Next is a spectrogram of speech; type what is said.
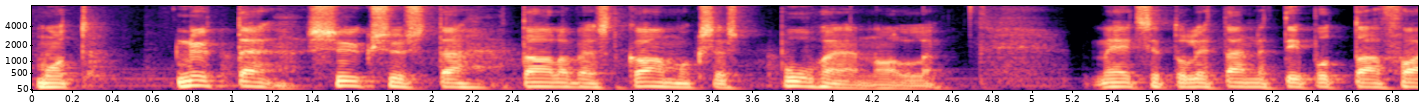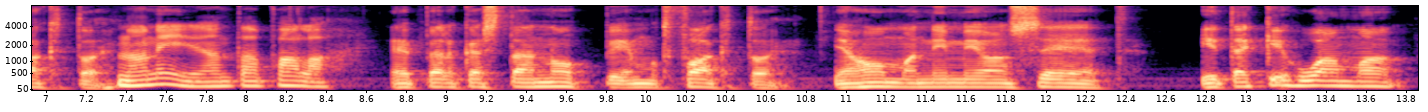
Mutta nyt syksystä, talvesta, kaamuksesta puheen ollen. Meitsi tuli tänne tiputtaa faktoja. No niin, antaa pala. Ei pelkästään noppia, mutta faktoja. Ja homman nimi on se, että itekin huomaa,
